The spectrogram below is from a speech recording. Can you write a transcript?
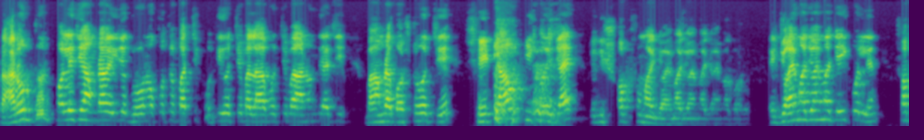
প্রারব্ধর ফলে যে আমরা এই যে গ্রহ নক্ষত্র পাচ্ছি, ক্ষতি হচ্ছে বা লাভ হচ্ছে বা আনন্দে আছি বা আমরা কষ্ট হচ্ছে, সেটাও ঠিক হয়ে যায় যদি সব সময় জয় মা জয় মা করো। এই জয় মা জয় মা যেই করলেন, সব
